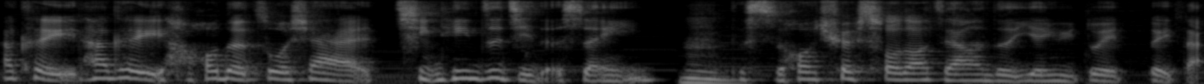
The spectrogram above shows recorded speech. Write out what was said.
他可以他可以好好的坐下来倾听自己的声音嗯的时候，却受到这样的言语对对待，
